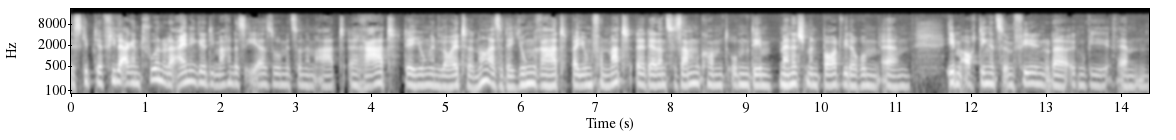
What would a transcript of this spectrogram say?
es gibt ja viele Agenturen oder einige, die machen das eher so mit so einem Art äh, Rat der jungen Leute, ne? also der Jungrat bei Jung von Matt, äh, der dann zusammenkommt, um dem Management Board wiederum ähm, eben auch Dinge zu empfehlen oder irgendwie ähm,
